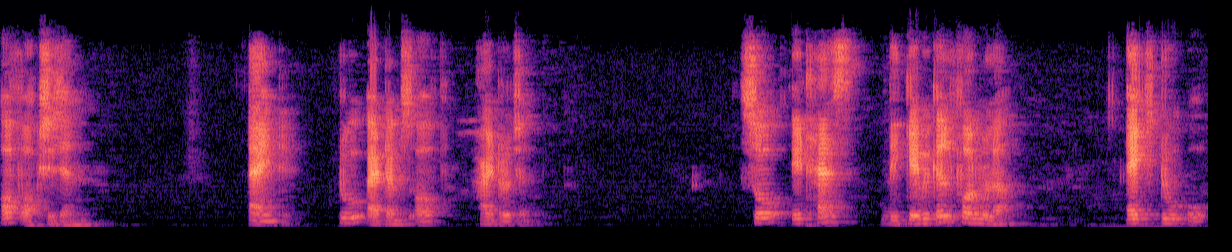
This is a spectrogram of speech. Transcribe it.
of oxygen and two atoms of hydrogen. So it has the chemical formula H2O.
